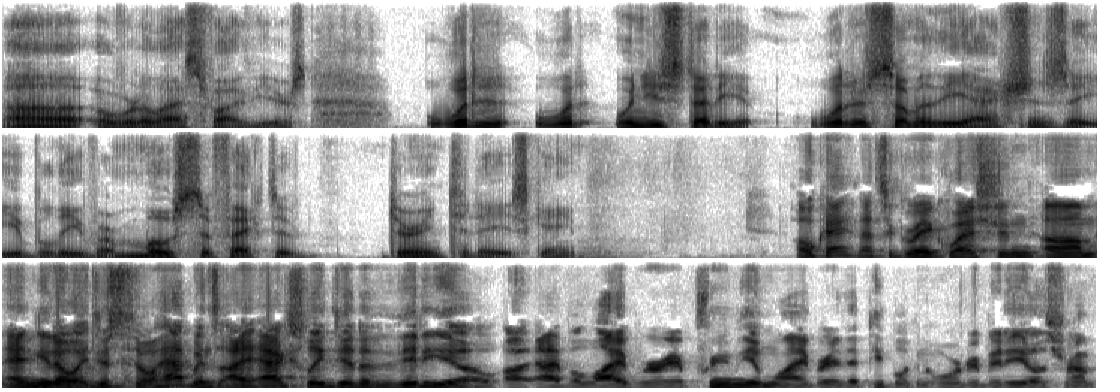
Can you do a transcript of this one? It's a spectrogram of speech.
uh, over the last five years. What what when you study it? What are some of the actions that you believe are most effective during today's game? Okay, that's a great question. Um, and you know, it just so happens I actually did a video. I have a library, a premium library that people can order videos from,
